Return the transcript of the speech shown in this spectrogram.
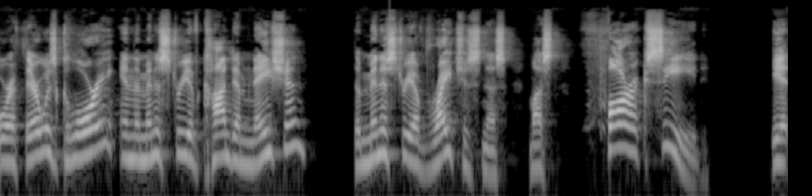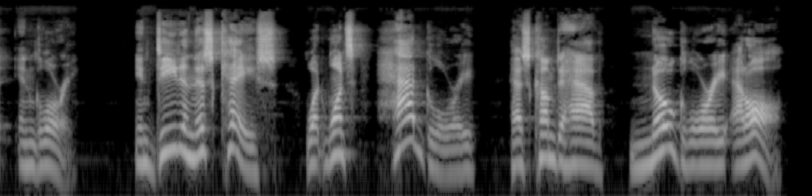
For if there was glory in the ministry of condemnation, the ministry of righteousness must far exceed it in glory. Indeed, in this case, what once had glory has come to have no glory at all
